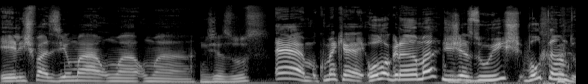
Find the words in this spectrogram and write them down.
eles faziam uma, uma, uma... Um Jesus. É, como é que é? Holograma de Jesus voltando.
